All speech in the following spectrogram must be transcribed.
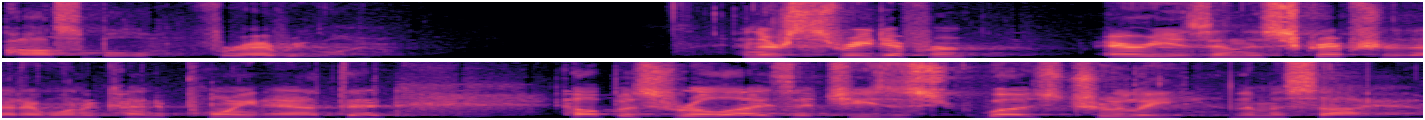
possible for everyone. And there's three different areas in the scripture that I want to kind of point at that help us realize that Jesus was truly the Messiah.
